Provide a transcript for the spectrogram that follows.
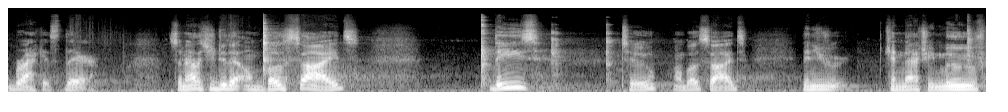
brackets there. So now that you do that on both sides, these two on both sides, then you can actually move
